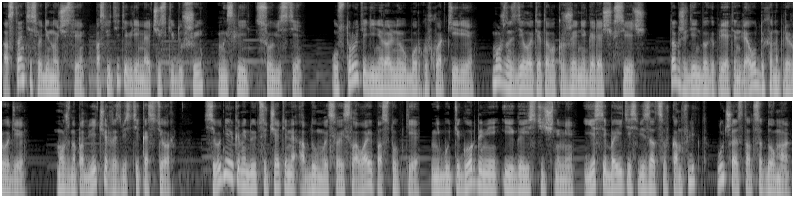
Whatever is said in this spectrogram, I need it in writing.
Останьтесь в одиночестве, посвятите время очистке души, мыслей, совести. Устройте генеральную уборку в квартире. Можно сделать это в окружении горящих свеч. Также день благоприятен для отдыха на природе. Можно под вечер развести костер. Сегодня рекомендуется тщательно обдумывать свои слова и поступки. Не будьте гордыми и эгоистичными. Если боитесь ввязаться в конфликт, лучше остаться дома.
